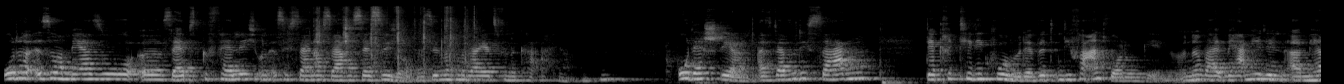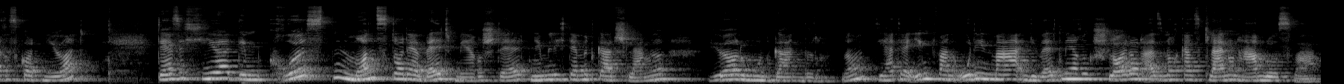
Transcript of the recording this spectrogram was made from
Oder ist er mehr so äh, selbstgefällig und ist sich seiner Sache sehr sicher? Was sehen, wir da jetzt für eine Karte. Ach ja. Oh, der Stern. Also da würde ich sagen, der kriegt hier die Kurve, der wird in die Verantwortung gehen. Ne? Weil wir haben hier den äh, Meeresgott Njörd, der sich hier dem größten Monster der Weltmeere stellt, nämlich der Midgard-Schlange Jörmungandr. Ne? Die hat ja irgendwann Odin mal in die Weltmeere geschleudert, als er noch ganz klein und harmlos war.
